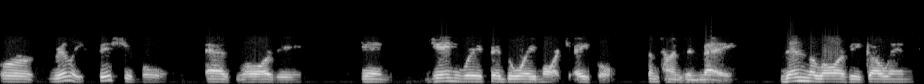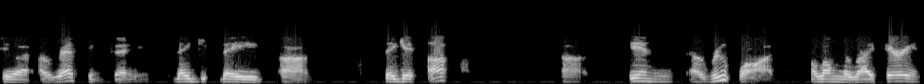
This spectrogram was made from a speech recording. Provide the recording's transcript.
are really fishable as larvae in January, February, March, April, sometimes in May. Then the larvae go into a, a resting phase. They they uh, they get up uh, in a root wad along the riparian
